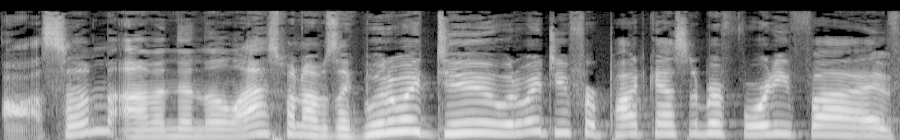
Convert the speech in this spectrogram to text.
awesome. Um, and then the last one, I was like, what do I do? What do I do for podcast number 45?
